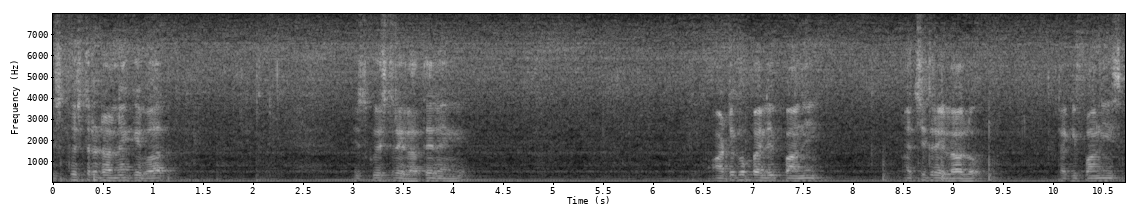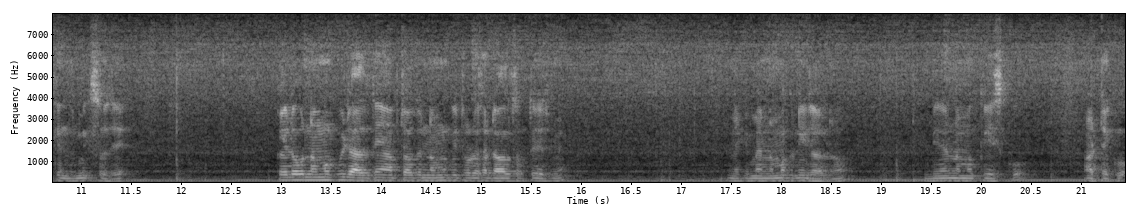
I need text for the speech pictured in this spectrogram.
इसको इस तरह डालने के बाद इसको इस तरह हिलाते रहेंगे। आटे को पहले पानी अच्छी तरह हिला लो, ताकि पानी इसके अंदर मिक्स हो जाए। कई लोग नमक भी डालते हैं, आप चाहो तो नमक भी थोड़ा सा डाल सकते हो इसमें। लेकिन मैं नमक नहीं डाल रहा हूँ, बिना नमक के इसको, आटे को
